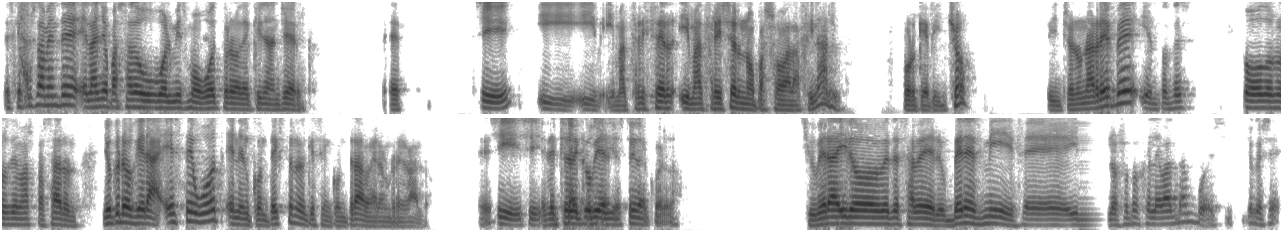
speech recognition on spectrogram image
Es que justamente el año pasado hubo el mismo WOT, pero de Clean and Jerk. Eh, Sí. y, y- y Matt Fraser, y Matt Fraser no pasó a la final, porque pinchó. Pinchó en una repe y entonces todos los demás pasaron. Yo creo que era este WOT en el contexto en el que se encontraba, era un regalo. ¿eh? Sí, sí. El hecho de que hubiera- sí, estoy de acuerdo. Si hubiera ido, vete a saber, Ben Smith eh, y los otros que levantan, pues yo qué sé.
